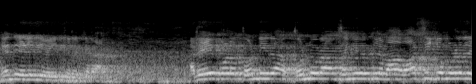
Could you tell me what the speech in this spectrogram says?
என்று எழுதி வைத்திருக்கிறார். அதே போல தொண்ணூறா தொண்ணூறாம் சங்கீதத்தில் வா- வாசிக்கும் பொழுது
